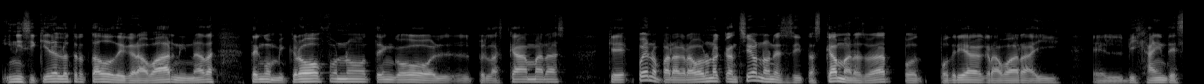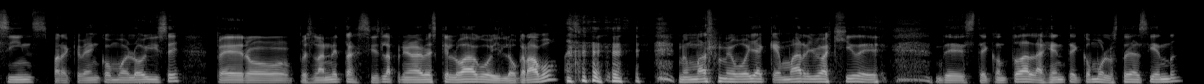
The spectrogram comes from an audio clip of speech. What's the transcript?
Y ni siquiera lo he tratado de grabar ni nada. Tengo micrófono, tengo pues, las cámaras. Que, bueno, para grabar una canción no necesitas cámaras, ¿verdad? podría grabar ahí el behind the scenes para que vean cómo lo hice, pero pues la neta, si es la primera vez que lo hago y lo grabo, nomás me voy a quemar yo aquí de, de este, con toda la gente cómo lo estoy haciendo,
